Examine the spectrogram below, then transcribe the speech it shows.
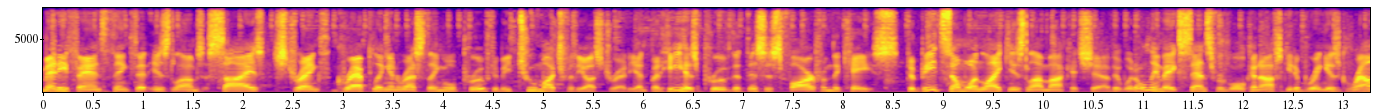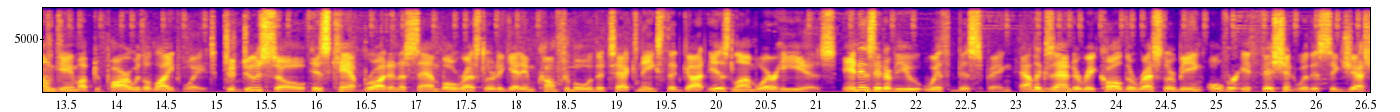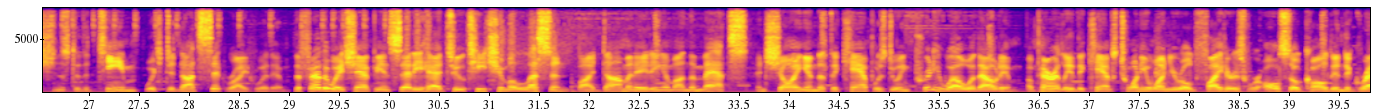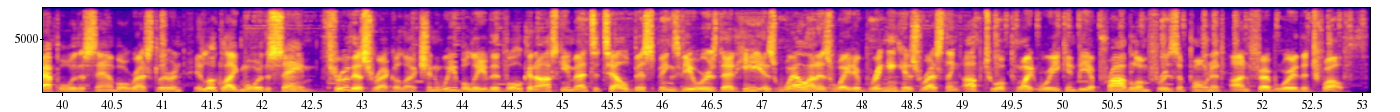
Many fans think that Islam's size, strength, grappling, and wrestling will prove to be too much for the Australian but he has proved that this is far from the case. To beat someone like Islam Makhachev, it would only make sense for Volkanovski to bring his ground game up to par with a lightweight. To do so, his camp brought in a Sambo wrestler to get him comfortable with the techniques that got Islam where he is. In his interview with Bisping, Alexander recalled the wrestler being over efficient with his suggestions to the team, which did not sit right with him. The featherweight champion said he had to teach him a lesson by dominating him on the mats and showing him that the camp was doing pretty well without him. Apparently, the camp's 21 year old fighters were also called in to grapple with the Sambo wrestler, and it looked like more the same. Through this recollection, we believe that Volkanovski meant to tell Bisping's viewers that he is well on his way to bringing his wrestling up to a point where he can be a problem for his opponent on February the 12th.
